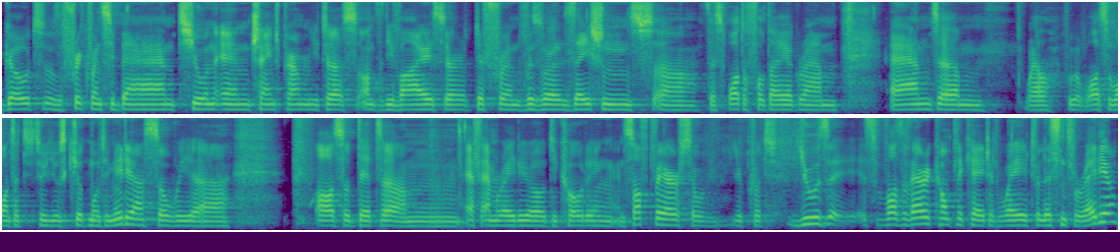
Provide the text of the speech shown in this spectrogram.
go to the frequency band, tune in, change parameters on the device. There are different visualizations, uh, this waterfall diagram. And, um, well, we also wanted to use Qt Multimedia, so we uh, also did um, FM radio decoding in software, so you could use it. It was a very complicated way to listen to radio.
